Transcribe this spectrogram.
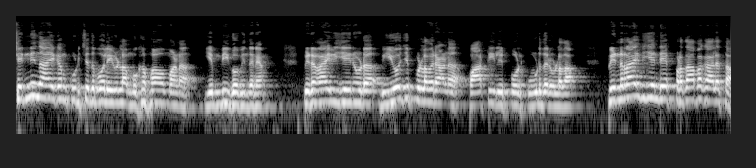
ചെന്നി നായകം കുടിച്ചതുപോലെയുള്ള മുഖഭാവമാണ് എം വി ഗോവിന്ദന്. പിണറായി വിജയനോട് വിയോജിപ്പുള്ളവരാണ് പാർട്ടിയിൽ ഇപ്പോൾ കൂടുതലുള്ളത്. പിണറായി വിജയന്റെ പ്രതാപകാലത്ത്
